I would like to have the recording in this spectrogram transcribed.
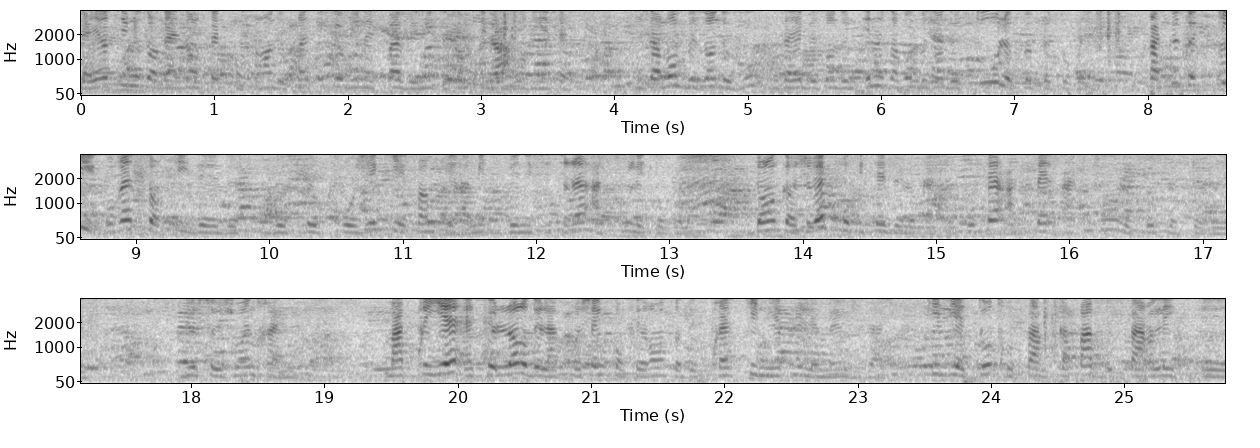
D'ailleurs, si nous organisons cette conférence de presse et que vous n'êtes pas venus, c'est comme si nous n'avons rien fait. Nous avons besoin de vous, vous avez besoin de nous, et nous avons besoin de tout le peuple togolais. Parce que ce qui aurait sorti de, de ce- projet qui est Femmes Pyramide bénéficierait à tous les Togolais. Donc, je vais profiter de l'occasion pour faire appel à tout le peuple togolais de se joindre à nous. Ma prière est que lors de la prochaine conférence de presse, qu'il n'y ait plus les mêmes visages, qu'il y ait d'autres femmes capables de parler et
